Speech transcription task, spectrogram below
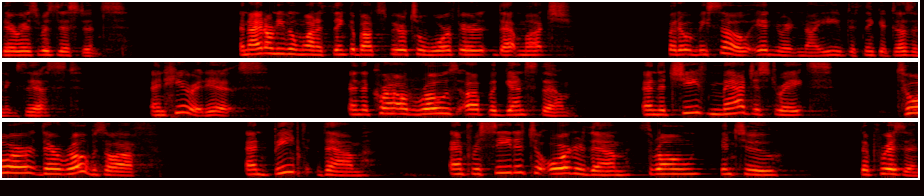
there is resistance. And I don't even want to think about spiritual warfare that much, but it would be so ignorant and naive to think it doesn't exist. And here it is. And the crowd rose up against them, and the chief magistrates tore their robes off and beat them and proceeded to order them thrown into the prison.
